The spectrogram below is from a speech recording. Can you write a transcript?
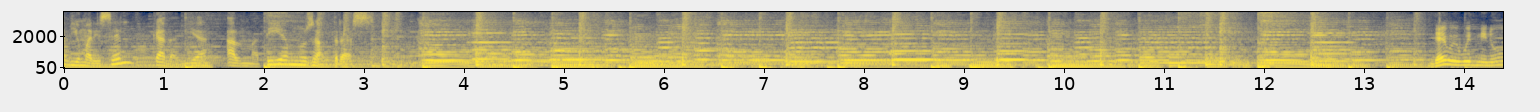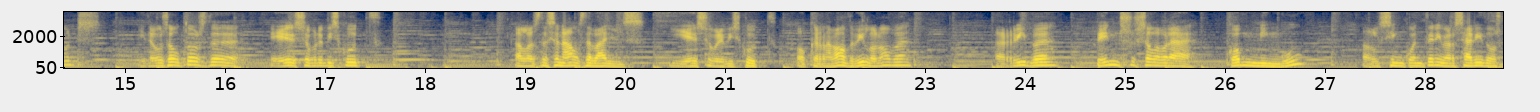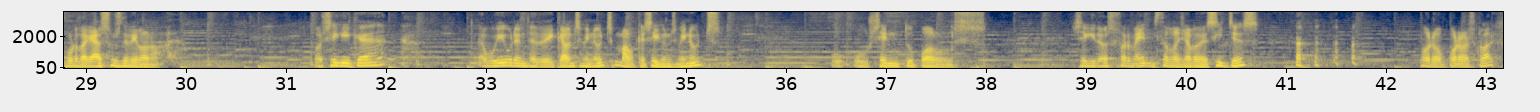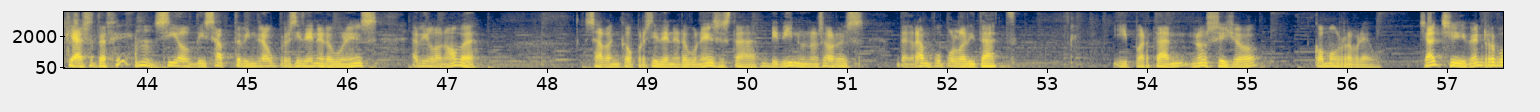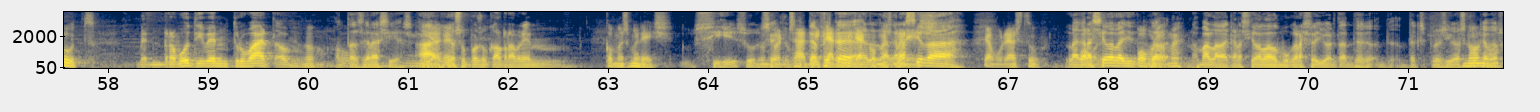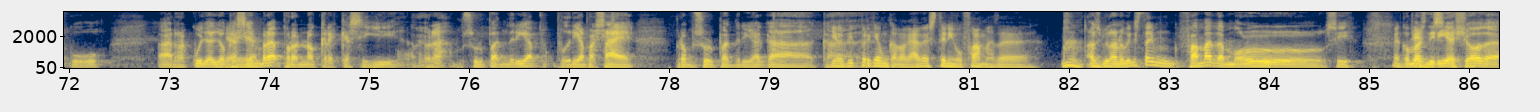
Ràdio Maricel, cada dia al matí amb nosaltres. Deu i vuit minuts i dos autors de He sobreviscut a les decenals de Valls i he sobreviscut al Carnaval de Vilanova, arriba Penso celebrar com ningú el 50è aniversari dels bordegassos de Vilanova. O sigui que avui haurem de dedicar uns minuts, mal que sigui uns minuts, ho, ho sento pels seguidors ferments de la jove de Sitges, però, però esclar, què has de fer si el dissabte vindrà un president aragonès a Vilanova? Saben que el president aragonès està vivint unes hores de gran popularitat i, per tant, no sé jo com el rebreu. Xachi, ben rebut. Ben rebut i ben trobat. Oh, moltes gràcies. Ah, jo suposo que el rebrem... Com es mereix. Sí. No sí. pensat, de fet, ara eh, com la es gràcia mereix. de... Ja veuràs tu. La gràcia de la, Pobre de, home. no, home, la gràcia de la democràcia i la llibertat de- de- d'expressió és No, que no. cadascú eh, recull allò Ja, que ja. sembra, però no crec que sigui... A veure, em sorprendria, podria passar, eh? Però em sorprendria que... que... Jo dic perquè un que a vegades teniu fama de... Els vilanovins tenim fama de molt... Sí, com es diria això de...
